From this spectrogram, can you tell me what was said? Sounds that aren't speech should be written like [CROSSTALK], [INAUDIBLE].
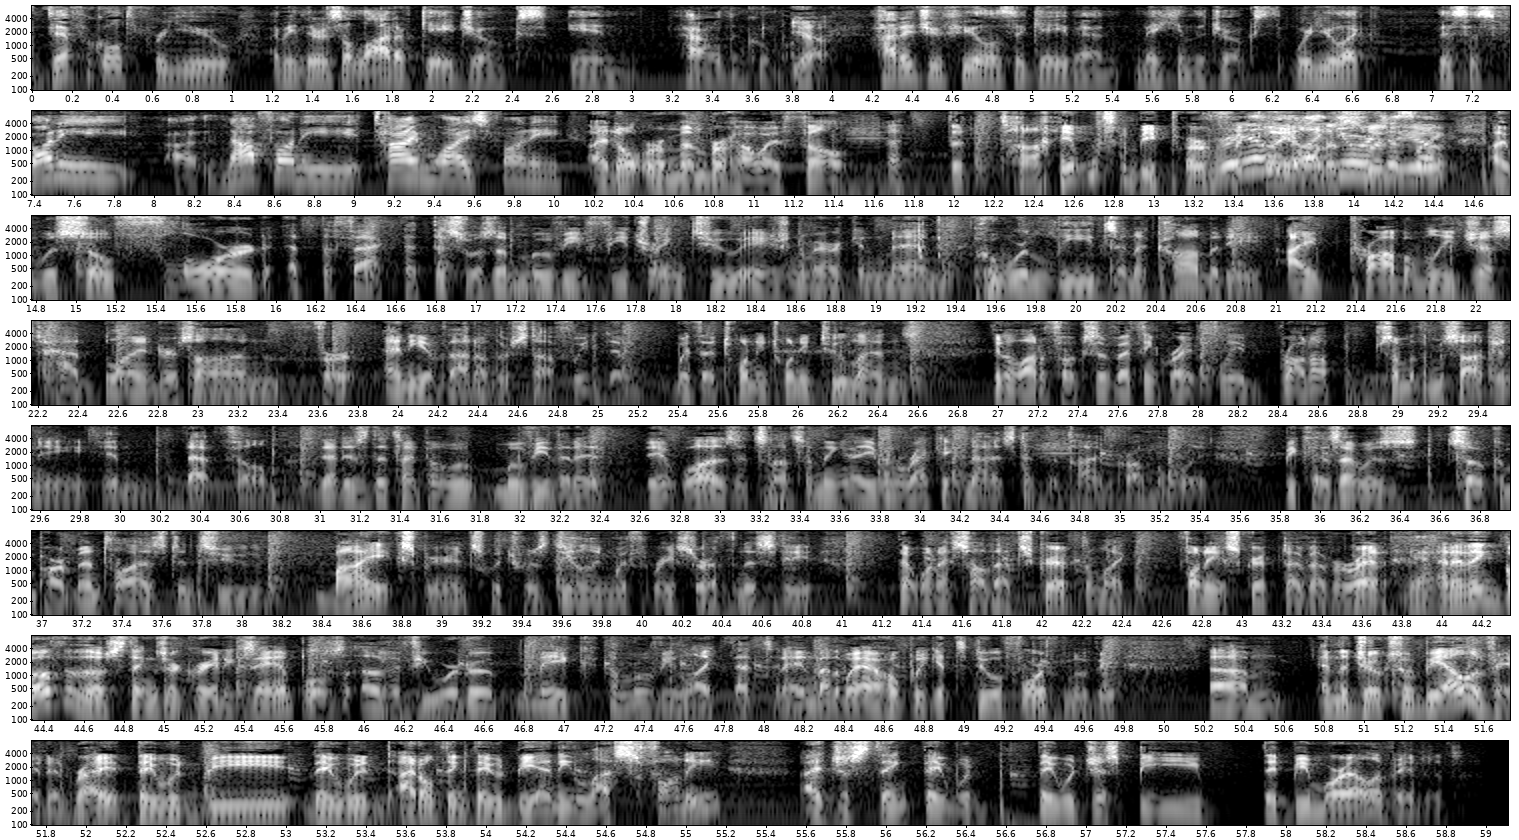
difficult for you? I mean, there's a lot of gay jokes in Harold and Kumar. Yeah. How did you feel as a gay man making the jokes? Were you like, this is funny, uh, not funny, time wise funny? I don't remember how I felt at the time, [LAUGHS] to be perfectly Really? Like, honest you with you. like- I was so floored at the fact that this was a movie featuring two Asian American men who were leads in a comedy. I probably just had blinders on for any of that other stuff. We, with a 2022 lens, you know, a lot of folks have, I think, rightfully brought up some of the misogyny in that film. That is the type of movie that it, it was. It's not something I even recognized at the time, probably, because I was so compartmentalized into my experience, which was dealing with race or ethnicity, that when I saw that script, I'm like, funniest script I've ever read. Yeah. And I think both of those things are great examples of if you were to make a movie like that today. And by the way, I hope we get to do a fourth movie. Um, and the jokes would be elevated, right? They would be, they would, I don't think they would be any less funny. I just think they would, they would just be, they'd be more elevated.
